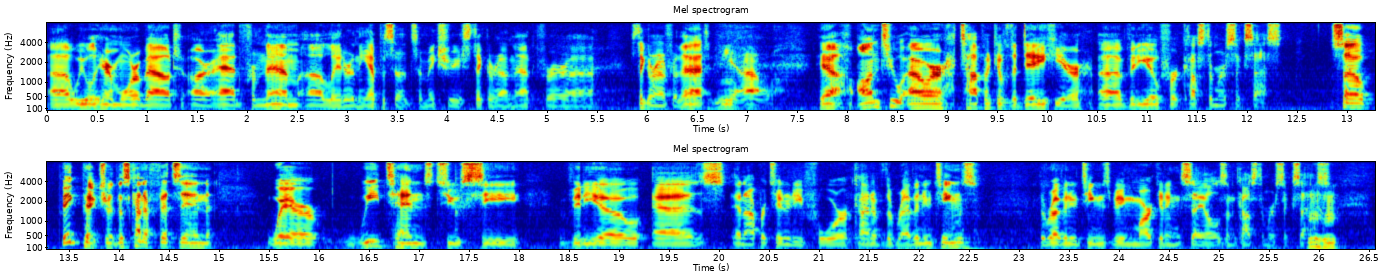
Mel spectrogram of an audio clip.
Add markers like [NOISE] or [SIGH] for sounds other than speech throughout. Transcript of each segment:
Uh, we will hear more about our ad from them uh, later in the episode, so make sure you stick around that for uh, stick around for that. Meow. Yeah, on to our topic of the day here uh, video for customer success. So, big picture, this kind of fits in where we tend to see video as an opportunity for kind of the revenue teams, the revenue teams being marketing, sales, and customer success.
